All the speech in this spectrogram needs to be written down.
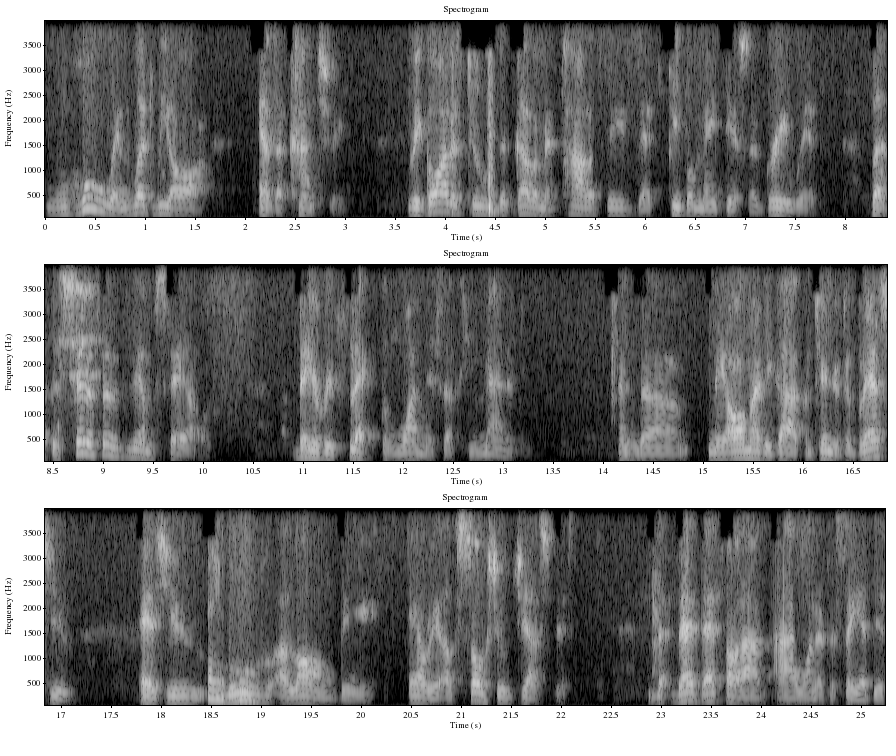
who and what we are as a country, regardless to the government policies that people may disagree with. But the citizens themselves, they reflect the oneness of humanity. And um, may Almighty God continue to bless you as you Thank you. move along the area of social justice. That, that that's all I, I wanted to say at this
